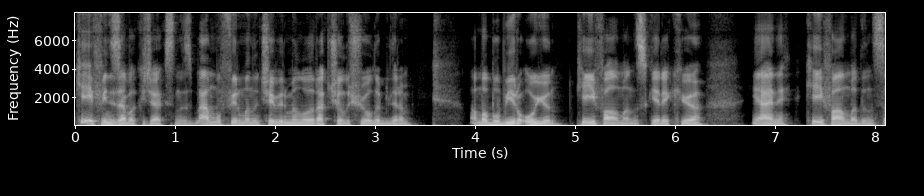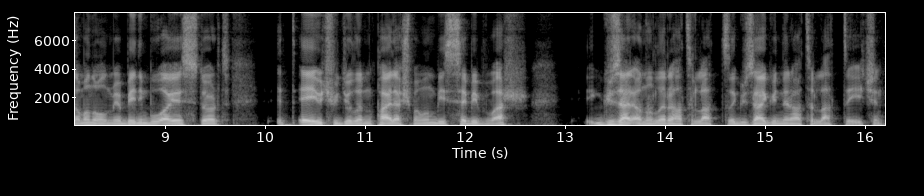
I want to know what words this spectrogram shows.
Keyfinize bakacaksınız. Ben bu firmanın çevirmen olarak çalışıyor olabilirim. Ama bu bir oyun. Keyif almanız gerekiyor. Yani keyif almadığınız zaman olmuyor. Benim bu iOS 4 E3 videolarını paylaşmamın bir sebebi var. Güzel anıları hatırlattı, güzel günleri hatırlattığı için.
